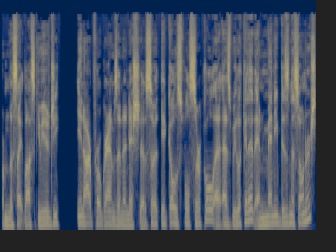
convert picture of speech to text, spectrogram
from the sight loss community in our programs and initiatives. So it goes full circle as we look at it. And many business owners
